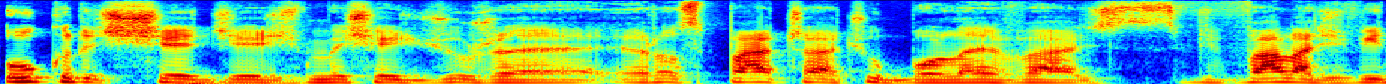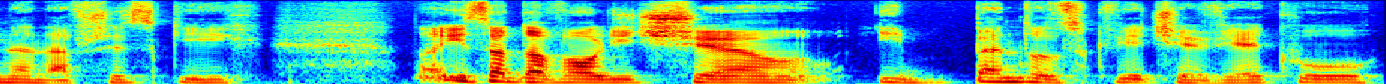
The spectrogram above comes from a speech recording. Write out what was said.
ukryć się gdzieś w mysiej dziurze, rozpaczać, ubolewać, zwalać winę na wszystkich, no i zadowolić się i będąc w kwiecie wieku,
